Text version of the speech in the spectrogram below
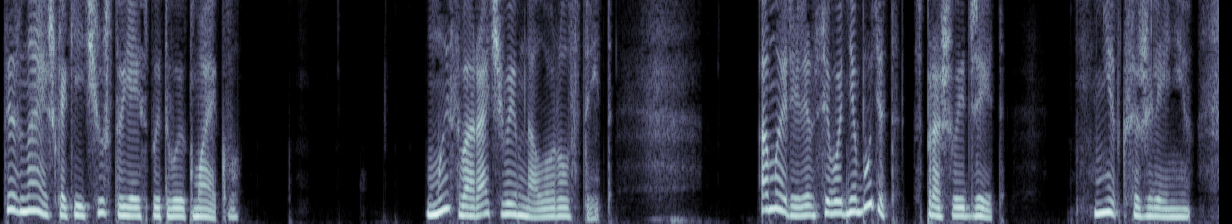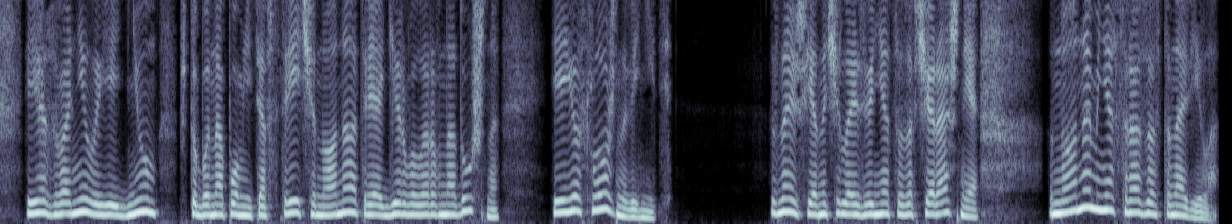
Ты знаешь, какие чувства я испытываю к Майклу. Мы сворачиваем на Лорел-стрит. «А Мэрилин сегодня будет?» — спрашивает Джейд. «Нет, к сожалению. Я звонила ей днем, чтобы напомнить о встрече, но она отреагировала равнодушно, и ее сложно винить. Знаешь, я начала извиняться за вчерашнее, но она меня сразу остановила.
